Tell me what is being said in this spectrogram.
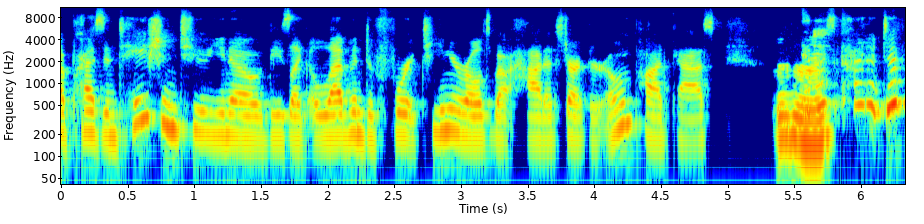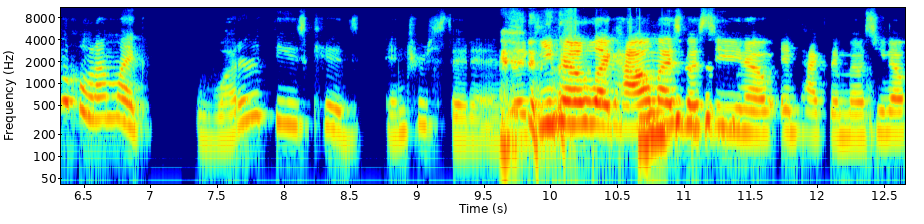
a presentation to you know these like 11 to 14 year olds about how to start their own podcast. Mm-hmm. it is kind of difficult. I'm like what are these kids interested in? Like you know like how am i supposed to you know impact them most? You know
